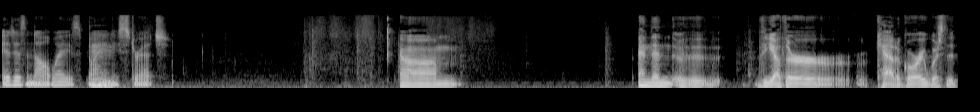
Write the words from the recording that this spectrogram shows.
it isn't always by Mm. any stretch. Um, and then the, the other category was the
